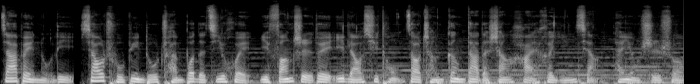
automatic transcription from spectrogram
加倍努力消除病毒传播的机会，以防止对医疗系统造成更大的伤害和影响。”谭咏诗说。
